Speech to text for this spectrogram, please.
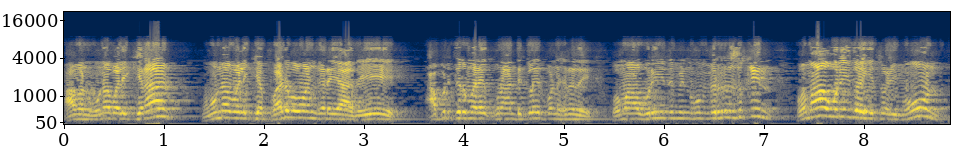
அவன் உணவளிக்கிறான் உணவளிக்கப்படுபவன் கிடையாது. அப்படி திருமலை குரான் டிக்ளேர் பண்ணுகிறது. ஒமா உரீது மின்ஹும் மிர்ரிசுகின் ஒமா உரீது அவர்களுக்கு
